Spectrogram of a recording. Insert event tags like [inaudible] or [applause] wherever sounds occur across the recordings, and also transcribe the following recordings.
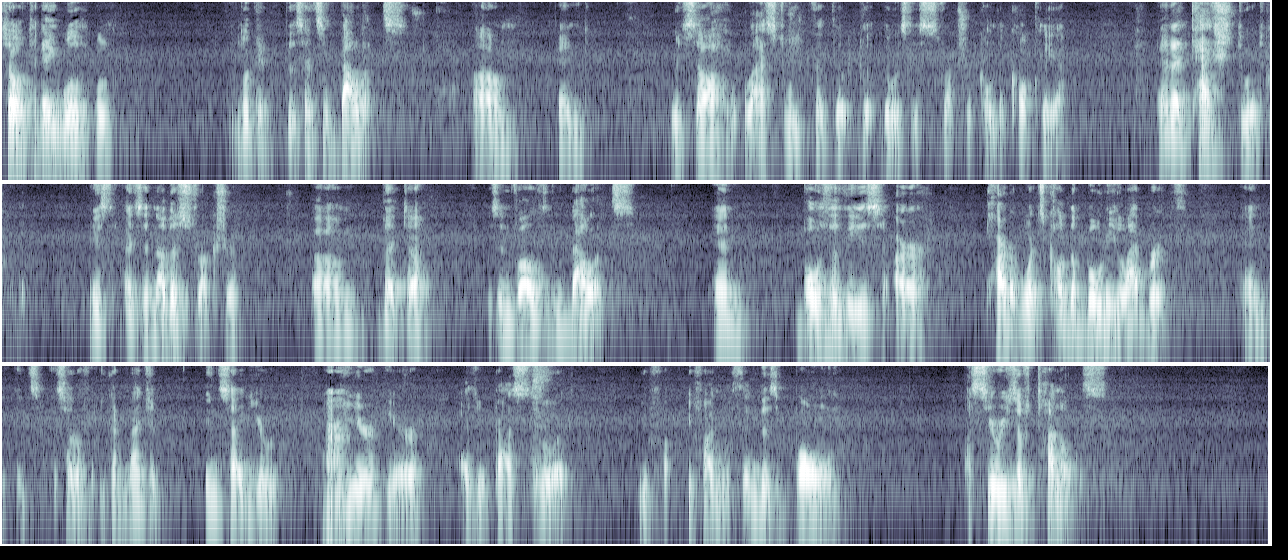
So today we'll, we'll look at the sense of balance. Um, and we saw last week that the, the, there was this structure called the cochlea, and attached to it is, is another structure um, that uh, is involved in balance. And both of these are part of what's called the bony labyrinth. And it's sort of, you can imagine inside your ear here, as you pass through it, you, you find within this bone a series of tunnels.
